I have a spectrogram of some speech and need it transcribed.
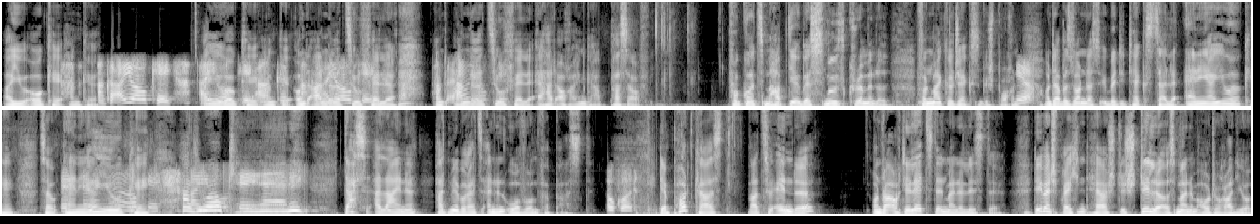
Are you okay, Anke? Anke, are you okay? Are you okay, Anke? Und andere? Zufälle. Und andere? Zufälle. Er hat auch einen gehabt. Pass auf. Vor kurzem habt ihr über Smooth Criminal von Michael Jackson gesprochen. Ja. Und da besonders über die Textzeile Annie, are you okay? So, Annie, are you okay? Are you okay, Annie? Das alleine hat mir bereits einen Ohrwurm verpasst. Oh Gott. Der Podcast war zu Ende und war auch der letzte in meiner Liste. Dementsprechend herrschte Stille aus meinem Autoradio.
